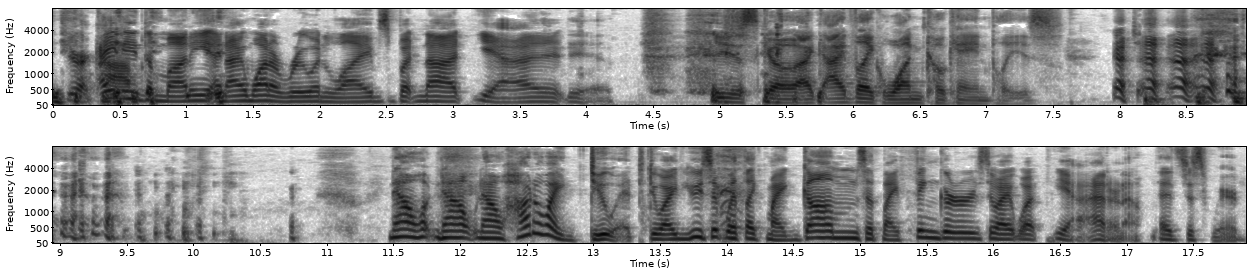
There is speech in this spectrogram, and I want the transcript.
You're a I need the money and I want to ruin lives, but not yeah." You just go like, I'd like one cocaine, please. now now now how do I do it? Do I use it with like my gums, with my fingers? Do I what? Yeah, I don't know. It's just weird.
